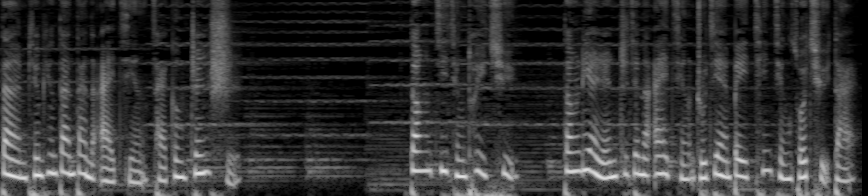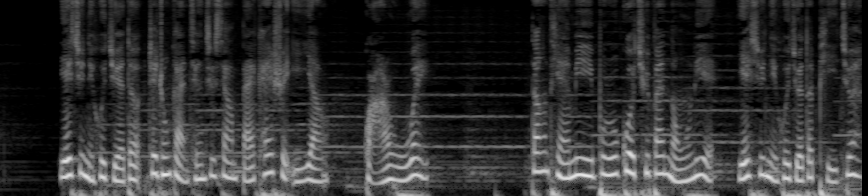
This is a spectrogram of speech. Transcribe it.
但平平淡淡的爱情才更真实。当激情褪去，当恋人之间的爱情逐渐被亲情所取代，也许你会觉得这种感情就像白开水一样寡而无味。当甜蜜不如过去般浓烈，也许你会觉得疲倦。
